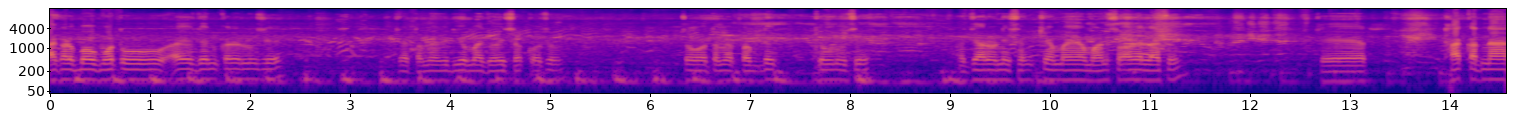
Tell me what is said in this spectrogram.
આગળ બહુ મોટું આયોજન કરેલું છે. જે તમે વિડીયોમાં જોઈ શકો છો. જો તમે પબ્લિક કેવડું છે. હજારોની સંખ્યામાં અહીંયા માણસો આવેલા છે. જે ઠાકરના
